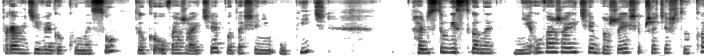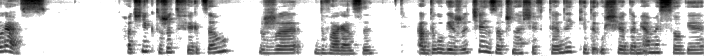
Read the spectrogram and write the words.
prawdziwego kumysu, tylko uważajcie, bo da się nim upić. Choć z drugiej strony nie uważajcie, bo żyje się przecież tylko raz. Choć niektórzy twierdzą, że dwa razy. A drugie życie zaczyna się wtedy, kiedy uświadamiamy sobie,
